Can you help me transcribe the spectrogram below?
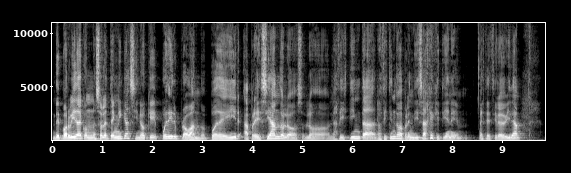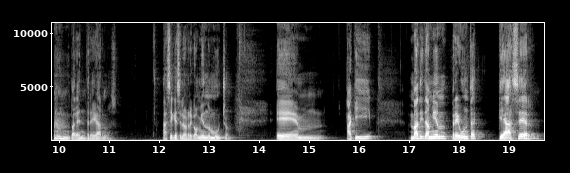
de por vida con una sola técnica, sino que puede ir probando, puede ir apreciando los, las distintas, los distintos aprendizajes que tiene este estilo de vida para entregarnos. Así que se lo recomiendo mucho. Em, aquí Mati también pregunta qué hacer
